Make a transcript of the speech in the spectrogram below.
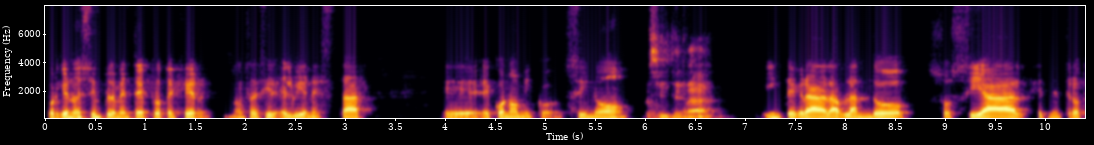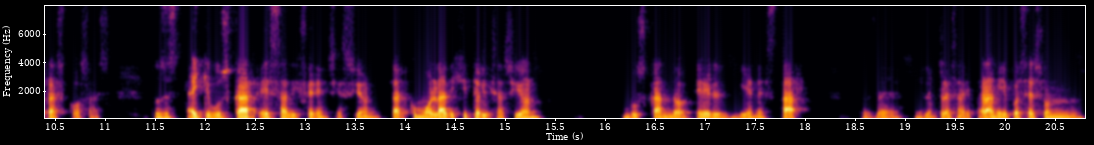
porque no es simplemente proteger, vamos a decir, el bienestar eh, económico, sino es integral. Integral, hablando social, entre otras cosas. Entonces hay que buscar esa diferenciación, tal como la digitalización, buscando el bienestar pues, de, la empresa. Y para mí, pues es un,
